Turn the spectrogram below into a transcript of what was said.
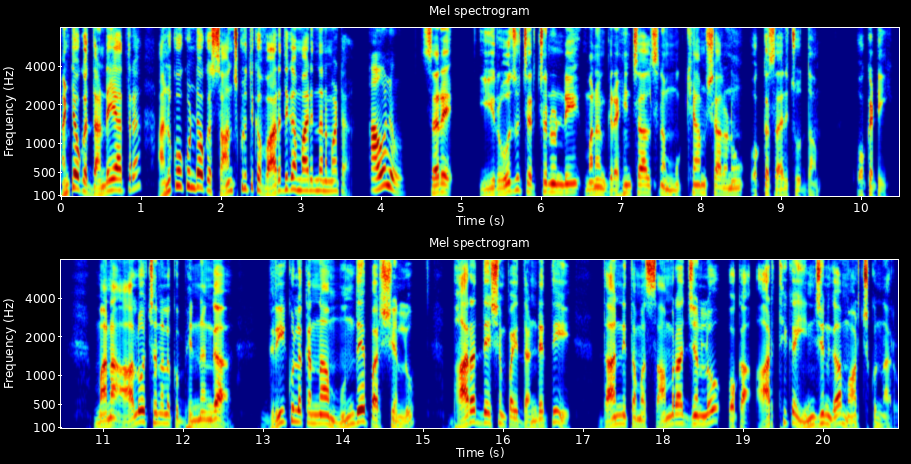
అంటే ఒక దండయాత్ర అనుకోకుండా ఒక సాంస్కృతిక వారధిగా మారిందన్నమాట. అవును. సరే ఈ రోజు చర్చ నుండి మనం గ్రహించాల్సిన ముఖ్యాంశాలను ఒక్కసారి చూద్దాం. ఒకటి మన ఆలోచనలకు భిన్నంగా గ్రీకుల కన్నా ముందే పర్షియన్లు భారతదేశంపై దండెత్తి దాన్ని తమ సామ్రాజ్యంలో ఒక ఆర్థిక ఇంజిన్గా మార్చుకున్నారు.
